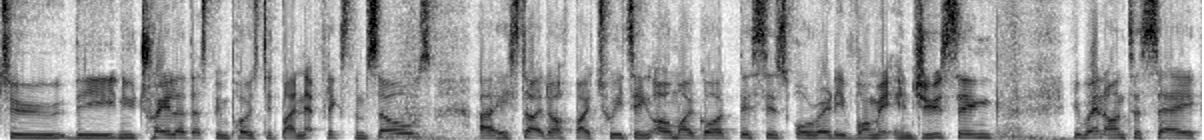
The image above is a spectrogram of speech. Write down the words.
to the new trailer that's been posted by Netflix themselves. Uh, he started off by tweeting, Oh my God, this is already vomit inducing. He went on to say,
